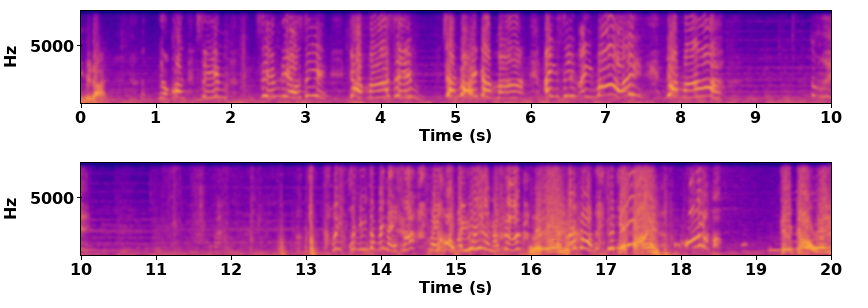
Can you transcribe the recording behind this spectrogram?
นไม่ได้ เดี๋ยวก่อนซิม ซิมเดี๋ยวสิ กลับมาซิม ฉันบอกให้กลับมา ไอ้ซิมไอ้บ้าเอ้ยกลับมาเฮ้ยเฮ้ยคนนี้จะไปไหนคะ ไปขอไปด้วยเถอะนะคะโอ้ยไปค่ะคุณอดีอกไป เกะกะเว้ย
